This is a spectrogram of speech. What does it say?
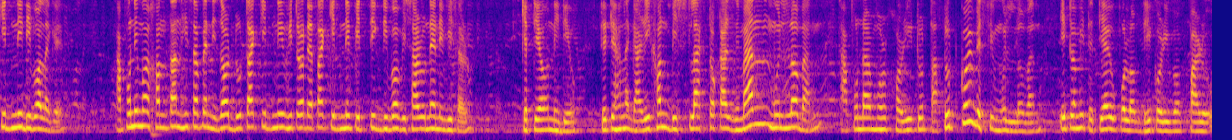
কিডনী দিব লাগে। আপুনি মই সন্তান হিচাপে নিজৰ দুটা কিডনীৰ ভিতৰত এটা কিডনী পিতৃক দিব বিচাৰোঁ নে নিবিচাৰোঁ? কেতিয়াও নিদিওঁ। তেতিয়াহ'লে গাড়ীখন বিছ লাখ টকাৰ যিমান মূল্যৱান আপোনাৰ মোৰ শৰীৰটো তাতোতকৈ বেছি মূল্যৱান এইটো আমি তেতিয়াই উপলব্ধি কৰিব পাৰোঁ।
